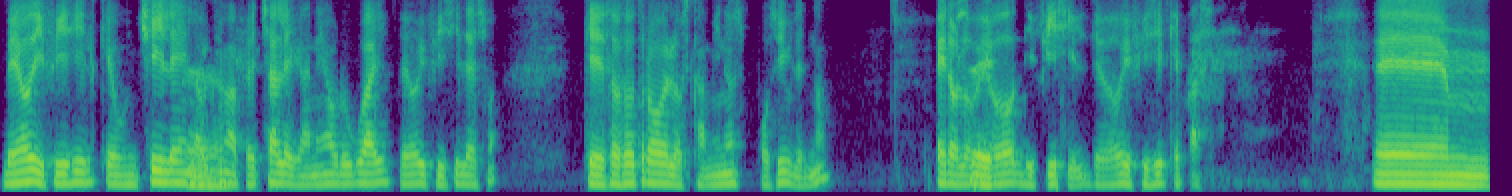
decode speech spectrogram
Veo difícil que un Chile en la última fecha le gane a Uruguay, veo difícil eso, que eso es otro de los caminos posibles, ¿no? Pero lo veo difícil, veo difícil que pase. Em,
